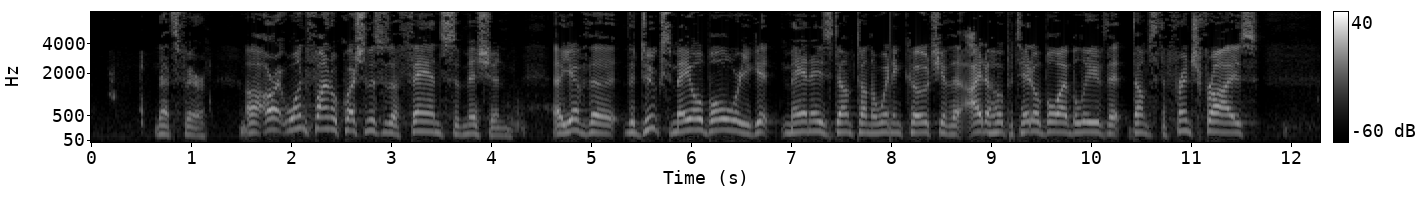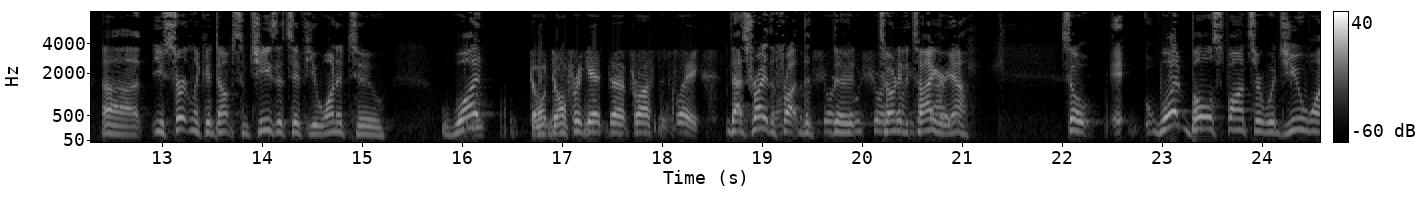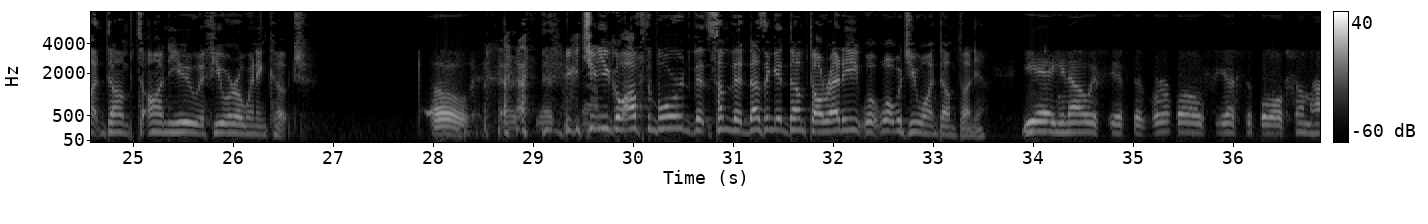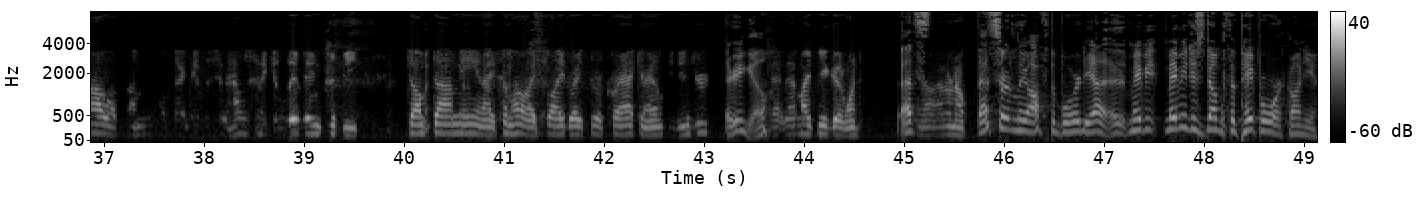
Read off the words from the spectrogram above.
That's fair. Uh, all right, one final question. This is a fan submission. Uh, you have the the Duke's Mayo Bowl where you get mayonnaise dumped on the winning coach. You have the Idaho Potato Bowl, I believe, that dumps the French fries. Uh, you certainly could dump some Cheez-Its if you wanted to. What? Don't don't forget the Frosted Flakes. That's right. The fro- the, the Tony the Tiger. Yeah. So, it, what bowl sponsor would you want dumped on you if you were a winning coach? Oh, that's, that's, you could you go off the board that something that doesn't get dumped already. What, what would you want dumped on you? Yeah, you know, if if the Vrbo Fiesta Bowl somehow a, a magnificent house that I could live in could be dumped on me, and I somehow I slide right through a crack and I don't get injured. There you go. That, that might be a good one. That's you know, I don't know. That's certainly off the board. Yeah, maybe maybe just dump the paperwork on you.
